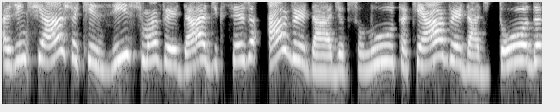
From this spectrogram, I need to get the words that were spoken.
a gente acha que existe uma verdade que seja a verdade absoluta, que é a verdade toda,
